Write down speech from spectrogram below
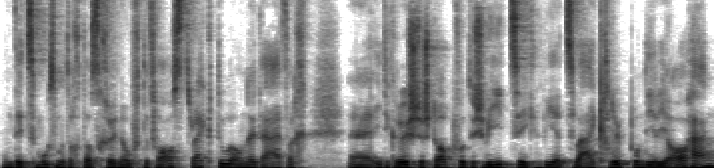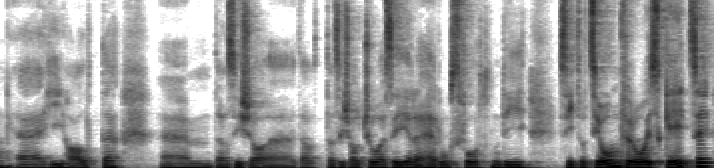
und jetzt muss man doch das können auf den Fast Track tun und nicht einfach äh, in der grössten Stadt von der Schweiz irgendwie zwei Club und ihre Anhänge äh, hinhalten. Ähm, das, ist, äh, das ist halt schon eine sehr herausfordernde Situation für uns GC.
